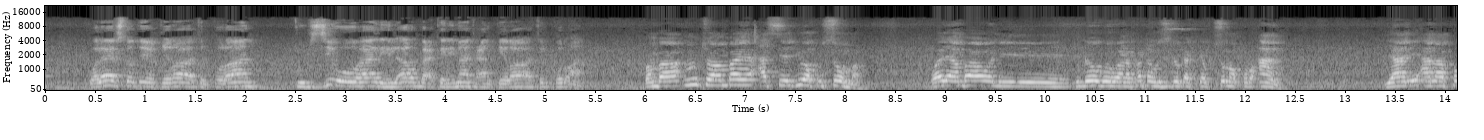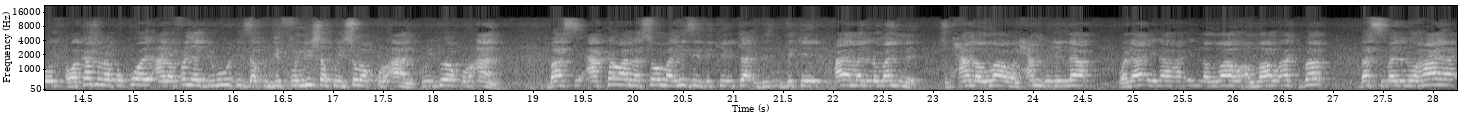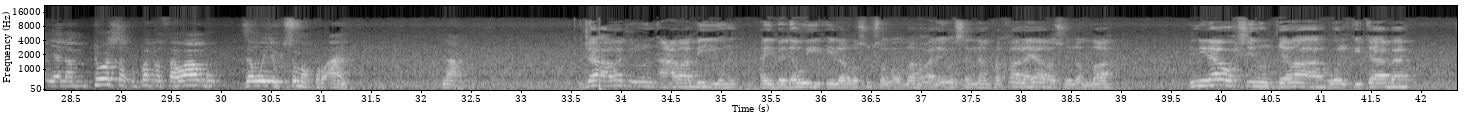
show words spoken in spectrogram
ولا يستطيع قراءة القرآن تجزئه هذه الأربع كلمات عن قراءة القرآن kwamba mtu ambaye asiyejua kusoma wale ambao ni kidogo wanapata uzito katika kusoma Qur'an yaani anapo, wakati anapokuwa anafanya juhudi za kujifundisha kuisoma Qur'an kuijua Qur'an basi akawa anasoma hizi dhikiri, ta- dhikiri haya maneno manne subhanallah walhamdulillah wala ilaha illa Allah Allahu akbar basi maneno haya yanamtosha kupata thawabu za mwenye kusoma Qur'an naam جاء رجل أعرابي أي بدوي إلى الرسول صلى الله عليه وسلم فقال يا رسول الله إني لا أحسن القراءة والكتابة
